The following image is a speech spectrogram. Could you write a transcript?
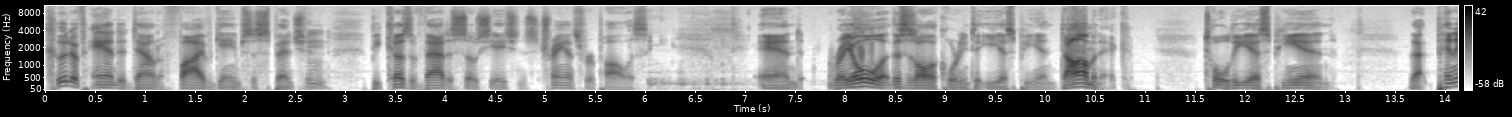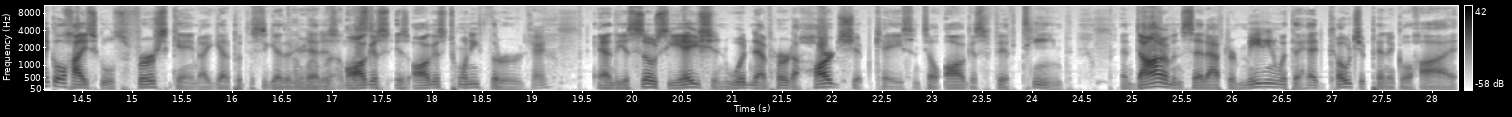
could have handed down a five game suspension hmm. because of that association's transfer policy. And Raiola, this is all according to ESPN, Dominic told ESPN that Pinnacle High School's first game, now you got to put this together in your I'm- head, is I'm listening. August is August 23rd. Okay. And the association wouldn't have heard a hardship case until August 15th. And Donovan said after meeting with the head coach at Pinnacle High,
